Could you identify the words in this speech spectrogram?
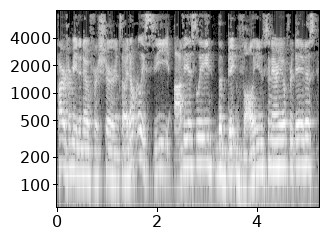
hard for me to know for sure. And so I don't really see, obviously, the big volume scenario for Davis,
